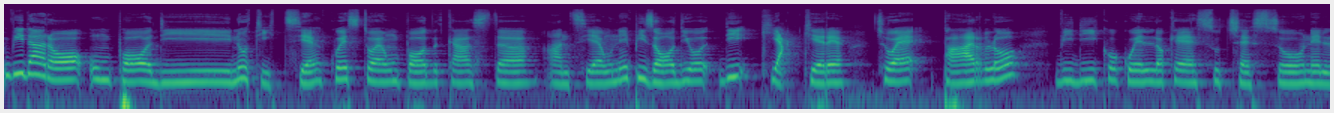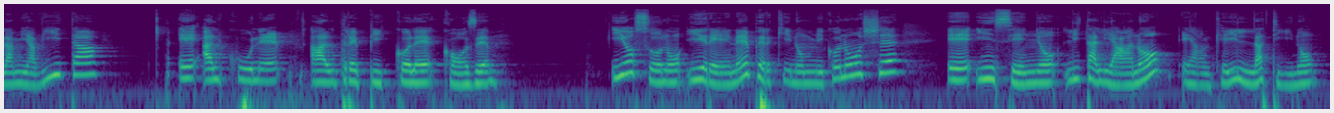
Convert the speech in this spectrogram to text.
vi darò un po' di notizie. Questo è un podcast, anzi è un episodio di chiacchiere, cioè parlo, vi dico quello che è successo nella mia vita e alcune altre piccole cose. Io sono Irene, per chi non mi conosce, e insegno l'italiano e anche il latino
